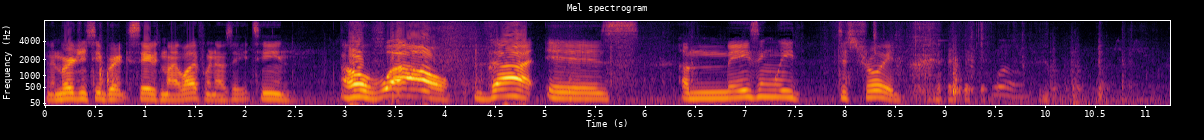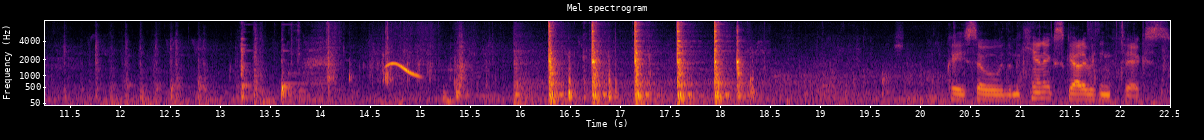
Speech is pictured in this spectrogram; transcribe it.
an emergency brake saved my life when I was 18. Oh, wow! That is amazingly destroyed. Okay, so the mechanics got everything fixed.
